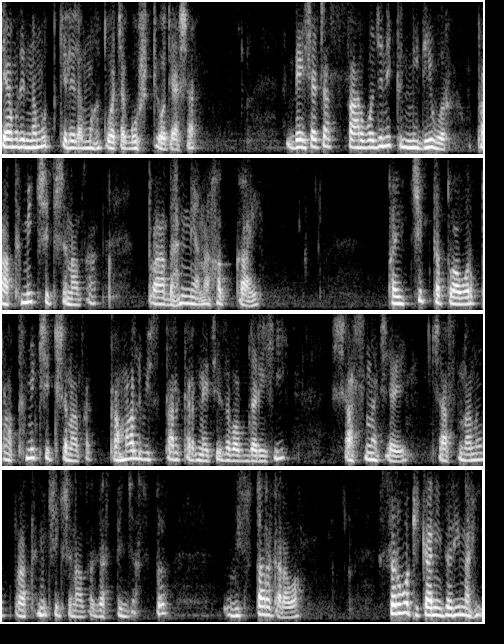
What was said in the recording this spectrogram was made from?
त्यामध्ये नमूद केलेल्या महत्त्वाच्या गोष्टी होत्या अशा. देशाच्या सार्वजनिक निधीवर प्राथमिक शिक्षणाचा प्राधान्यानं हक्क आहे. ऐच्छिक तत्वावर प्राथमिक शिक्षणाचा कमाल विस्तार करण्याची जबाबदारी ही शासनाची आहे. शासनानं प्राथमिक शिक्षणाचा जास्तीत जास्त विस्तार करावा. सर्व ठिकाणी जरी नाही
